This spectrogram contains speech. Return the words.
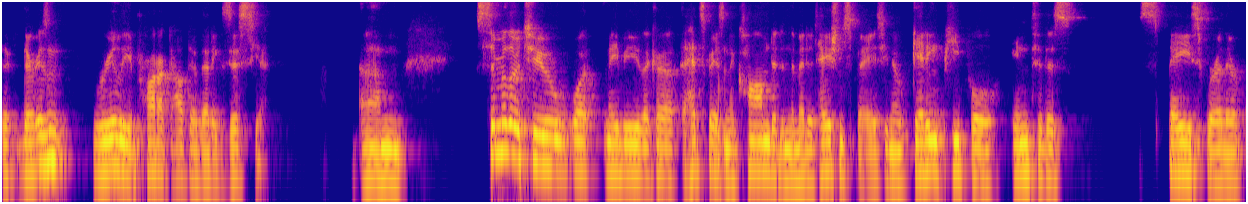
There isn't really a product out there that exists yet. Um, similar to what maybe like a, a headspace and a calm did in the meditation space you know getting people into this space where they're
